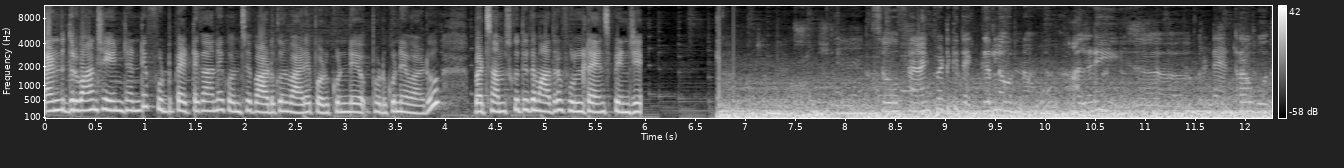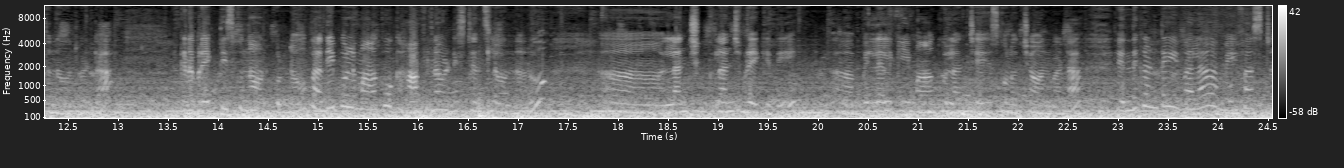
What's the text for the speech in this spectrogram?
అండ్ ధృవాంశ ఏంటంటే ఫుడ్ పెట్టగానే కొంచెం ఆడుకుని వాడే పడుకునే పడుకునేవాడు. బట్ సంస్కృతితో మాత్రం ఫుల్ టైం స్పెండ్ చే సో ఫ్రాంక్ఫర్ట్కి దగ్గరలో ఉన్నాము. బ్రేక్ తీసుకుందాం అనుకుంటున్నాము. ప్రదీప్ వాళ్ళు మాకు ఒక హాఫ్ అన్ అవర్ డిస్టెన్స్లో ఉన్నారు. లంచ్ లంచ్ బ్రేక్ ఇది. పిల్లలకి మాకు లంచ్ చేసుకొని వచ్చాం అనమాట ఎందుకంటే ఇవాళ మే ఫస్ట్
